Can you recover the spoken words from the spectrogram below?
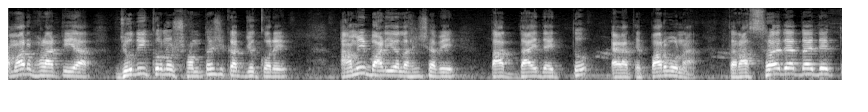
আমার ভাড়াটিয়া যদি কোনো সন্ত্রাসী কার্য করে, আমি বাড়িওয়ালা হিসাবে তার দায় দায়িত্ব এড়াতে পারব না। তার আশ্রয় দেওয়ার দায় দায়িত্ব,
